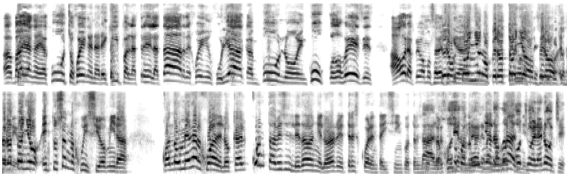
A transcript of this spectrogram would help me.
ah, vayan a Ayacucho, jueguen en Arequipa a las 3 de la tarde, jueguen en Juliaca, en Puno, en Cusco dos veces. Ahora, pe, vamos a ver Pero si quedan- Toño, pero tenemos Toño, pero, pero arriba. Toño, en tu sano juicio, mira, cuando Melgar juega de local, ¿cuántas veces le daban el horario de 3.45, 3 de la Ah, tarde? lo a cuando Melgar, venían los grandes. 8 de la noche.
